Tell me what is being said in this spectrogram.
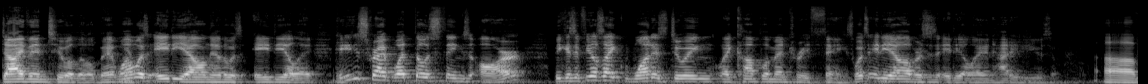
dive into a little bit. One was ADL and the other was ADLA. Can you describe what those things are? Because it feels like one is doing like complementary things. What's ADL versus ADLA and how do you use them? Uh,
